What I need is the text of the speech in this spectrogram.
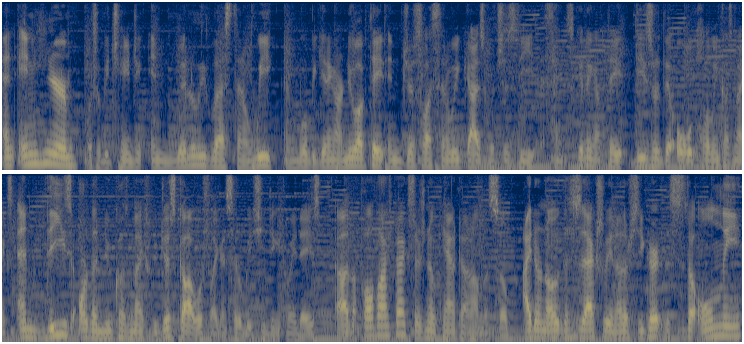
And in here, which will be changing in literally less than a week, and we'll be getting our new update in just less than a week, guys, which is the Thanksgiving update. These are the old Halloween cosmetics, and these are the new cosmetics we just got, which, like I said, will be changing in 20 days. Uh, the fall flashbacks, there's no countdown on this, so I don't know. This is actually another secret. This is the only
